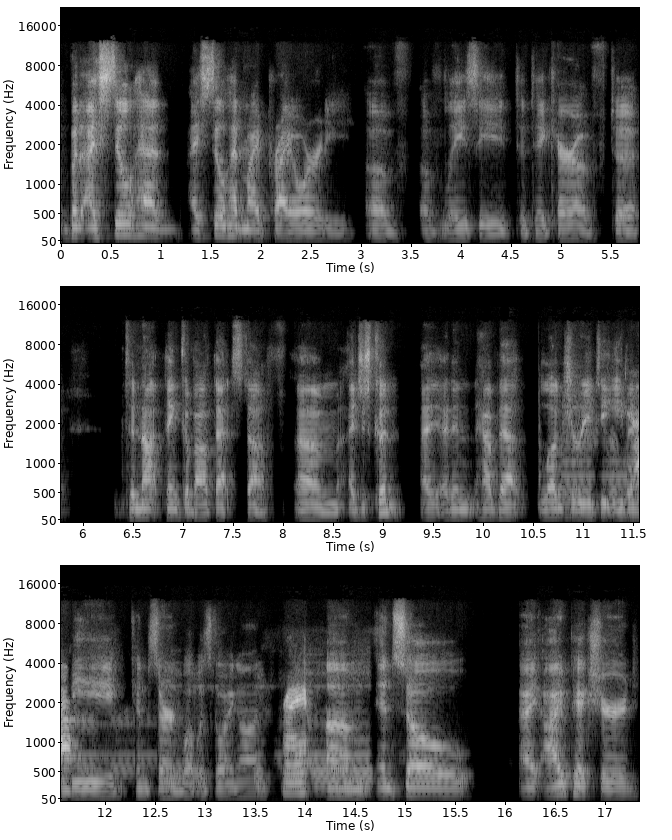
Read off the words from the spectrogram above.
But I still had I still had my priority of of Lacey to take care of to to not think about that stuff. Um, I just couldn't. I, I didn't have that luxury to even Yeah. be concerned what was going on. Right. Um, and so I, I pictured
